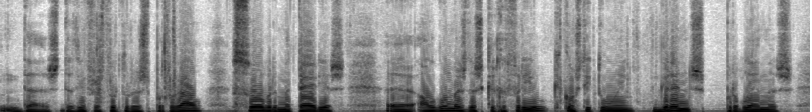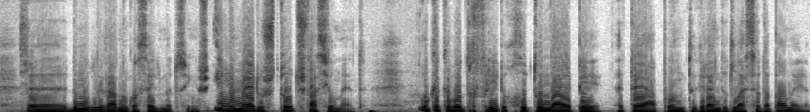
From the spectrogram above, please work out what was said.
das, das infraestruturas de Portugal sobre matérias, eh, algumas das que referiu que constituem grandes problemas eh, de mobilidade no Conselho de Matosinhos. Enumero-os todos facilmente. O que acabou de referir, rotunda AEP até à Ponte Grande de Lessa da Palmeira.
